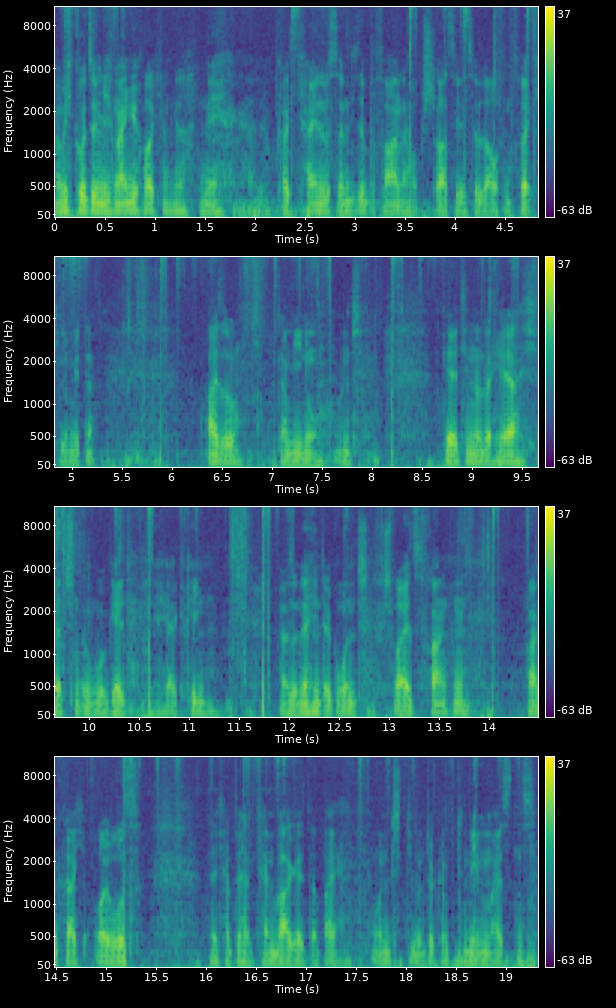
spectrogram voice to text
habe ich kurz in mich reingehorcht und gedacht, nee, also ich habe gerade keine Lust an dieser befahrenen Hauptstraße hier zu laufen, zwei Kilometer. Also Camino und Geld hin oder her, ich werde schon irgendwo Geld herkriegen. Also ne, Hintergrund Schweiz, Franken, Frankreich, Euros. Ich hatte halt kein Bargeld dabei und die Unterkünfte nehmen meistens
